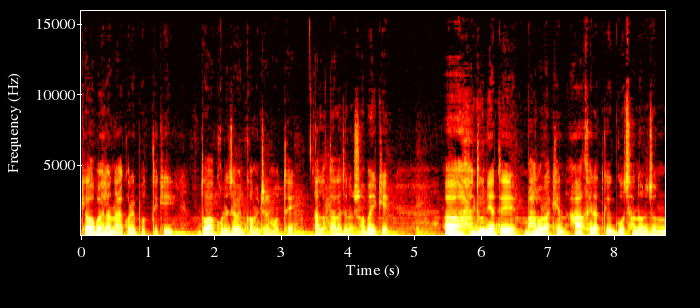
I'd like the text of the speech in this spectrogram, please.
কেউ অবহেলা না করে প্রত্যেকেই দোয়া করে যাবেন কমেন্টের মধ্যে। আল্লাহ তালা যেন সবাইকে দুনিয়াতে ভালো রাখেন আখেরাতকে গোছানোর জন্য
